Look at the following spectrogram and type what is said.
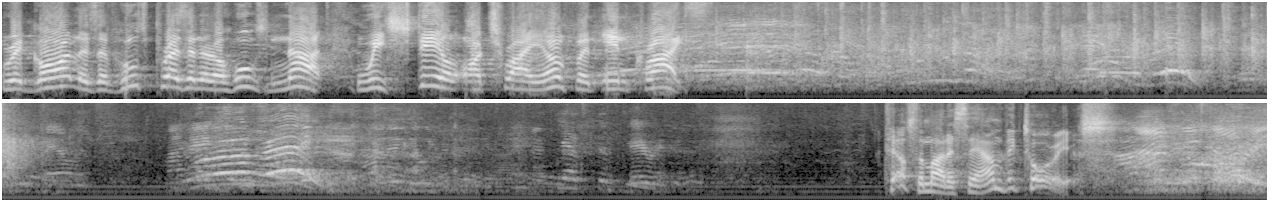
Regardless of who's president or who's not, we still are triumphant in Christ. Somebody, say, I'm victorious. I'm victorious.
